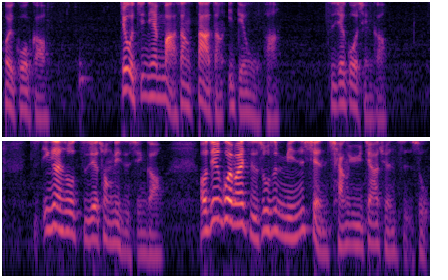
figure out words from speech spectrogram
会过高？结果今天马上大涨一点五趴，直接过前高，应该说直接创历史新高。哦，今天贵买指数是明显强于加权指数。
